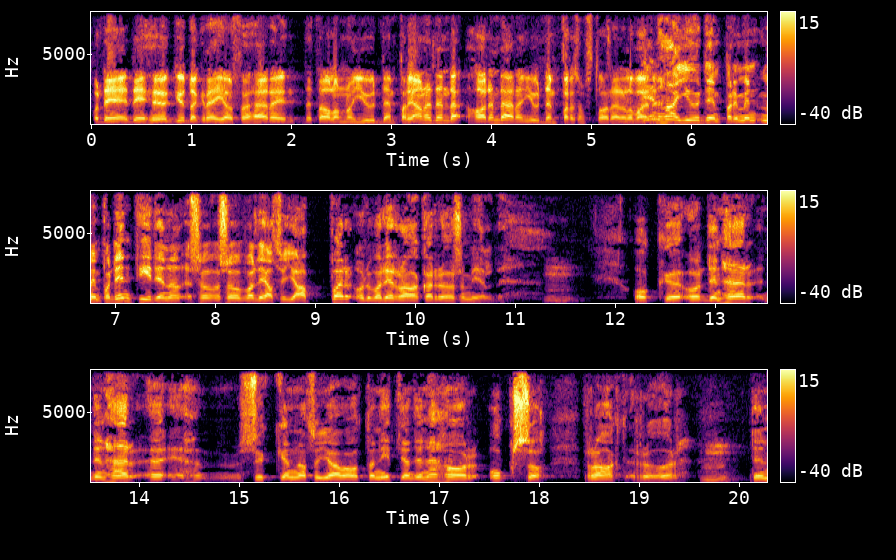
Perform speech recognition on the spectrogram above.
Och det, det är högljudda grejer, för här är det tal om någon ljuddämpare. Ja, den där, har den där en ljuddämpare som står där, eller vad är Den det? har ljuddämpare, men, men på den tiden så, så var det alltså jappar och då var det raka rör som gällde. Mm. Och, och den här, den här äh, cykeln, alltså Java 890, den här har också rakt rör. Mm. Den,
